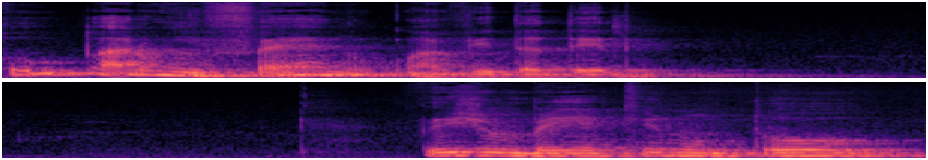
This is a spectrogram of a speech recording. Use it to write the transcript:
ou para o inferno com a vida dele? Vejam bem, aqui eu não estou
